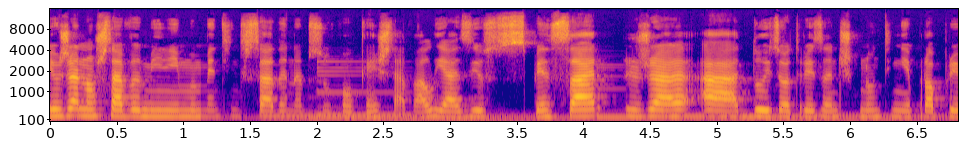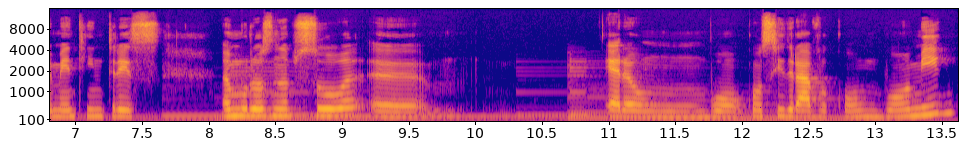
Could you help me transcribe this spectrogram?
eu já não estava minimamente interessada na pessoa com quem estava. Aliás, eu se pensar, já há dois ou três anos que não tinha propriamente interesse amoroso na pessoa. Uh, era um bom, considerava como um bom amigo,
